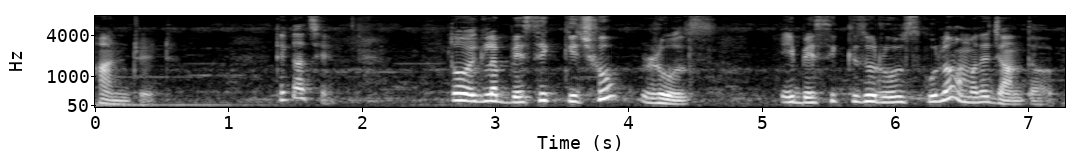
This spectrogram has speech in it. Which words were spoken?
হান্ড্রেড ঠিক আছে? তো এগুলো বেসিক কিছু রুলস এই বেসিক কিছু রুলসগুলো আমাদের জানতে হবে।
